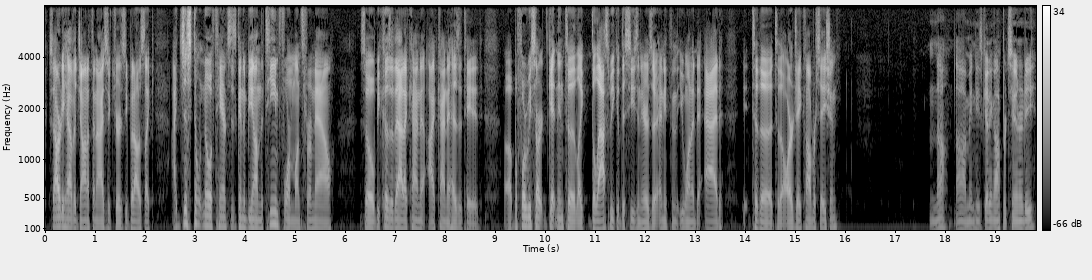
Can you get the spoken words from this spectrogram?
because I already have a Jonathan Isaac jersey, but I was like, I just don't know if Terrence is going to be on the team four months from now. So because of that, I kind of I kind of hesitated. Uh, before we start getting into like the last week of the season, here is there anything that you wanted to add to the to the RJ conversation? No, no. I mean, he's getting opportunity.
